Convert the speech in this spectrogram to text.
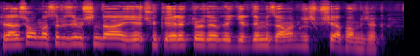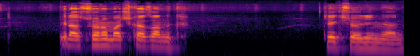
Prensi olması bizim için daha iyi. Çünkü elektro devle girdiğimiz zaman hiçbir şey yapamayacak. Biraz sonra maç kazandık. Tek söyleyeyim yani.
